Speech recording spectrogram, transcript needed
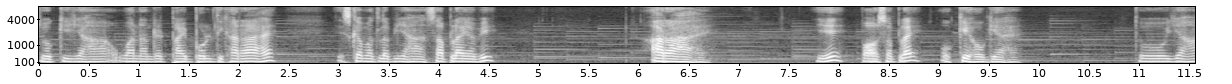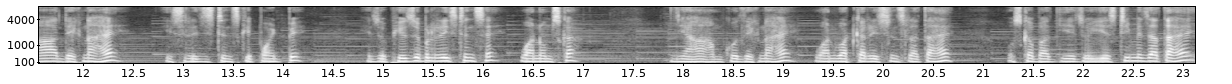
जो कि यहाँ 105 वोल्ट दिखा रहा है। इसका मतलब यहाँ सप्लाई अभी आ रहा है। ये पावर सप्लाई ओके हो गया है। तो यहाँ देखना है इस रेजिस्टेंस के पॉइंट पे। ये जो फ्यूजेबल रेजिस्टेंस है वन ओम्स का, यहाँ हमको देखना है वन वाट का रेजिस्टेंस रहता है। उसका बाद ये जो ई e में जाता है,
